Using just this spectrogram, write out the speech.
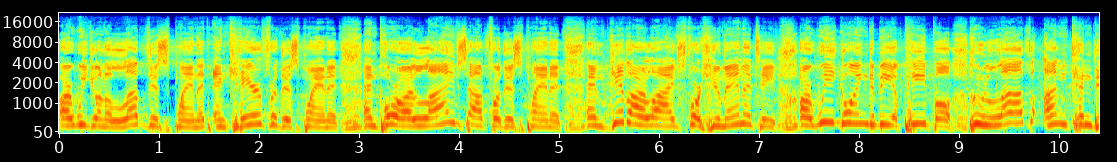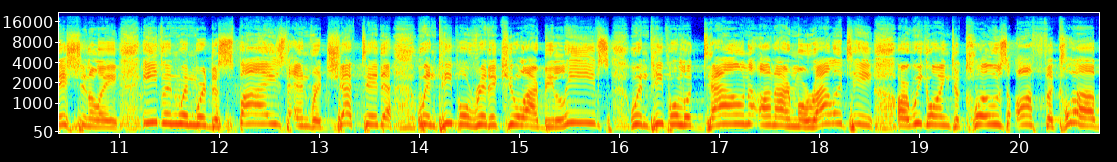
are we going to love this planet and care for this planet and pour our lives out for this planet and give our lives? For humanity? Are we going to be a people who love unconditionally, even when we're despised and rejected, when people ridicule our beliefs, when people look down on our morality? Are we going to close off the club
